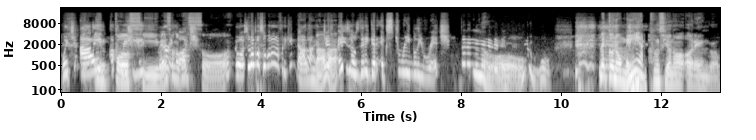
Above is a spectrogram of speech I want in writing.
which I Imposible, eso no pasó. No, eso no pasó para la freaking nada. nada. Jeff Bezos didn't get extremely rich. No. no, no la economía funcionó, Orengo.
